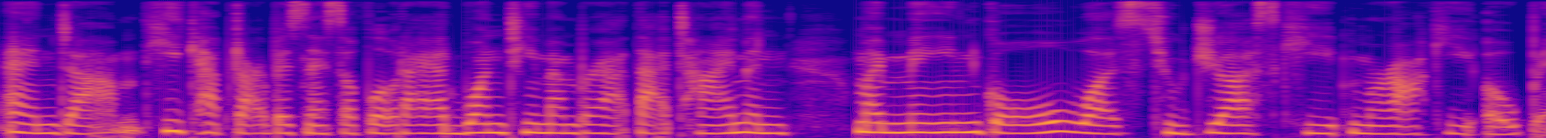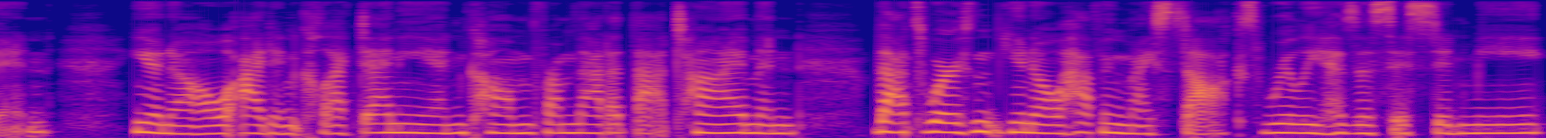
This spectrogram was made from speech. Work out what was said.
And um, he kept our business afloat. I had one team member at that time, and my main goal was to just keep Meraki open. You know, I didn't collect any income from that at that time. And that's where, you know, having my stocks really has assisted me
